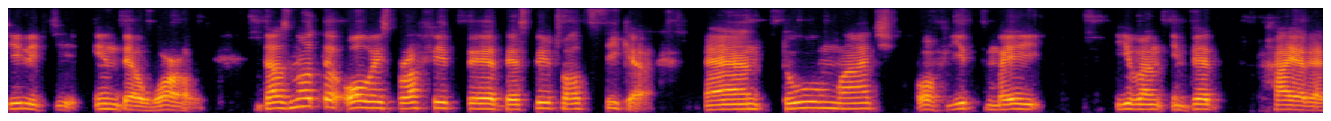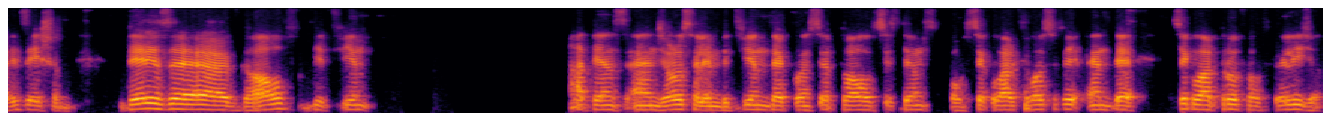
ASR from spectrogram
utility in the world does not always profit the spiritual seeker, and too much of it may even impede higher realization. There is a gulf between Athens and Jerusalem, between the conceptual systems of secular philosophy and the secular truth of religion.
